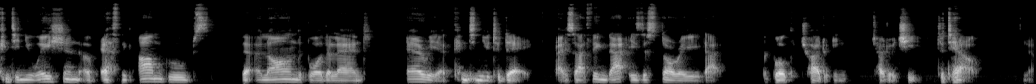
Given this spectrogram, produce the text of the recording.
continuation of ethnic armed groups that along the borderland area continue today. Right? So I think that is the story that the book tried to in, try to achieve to tell Yeah,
